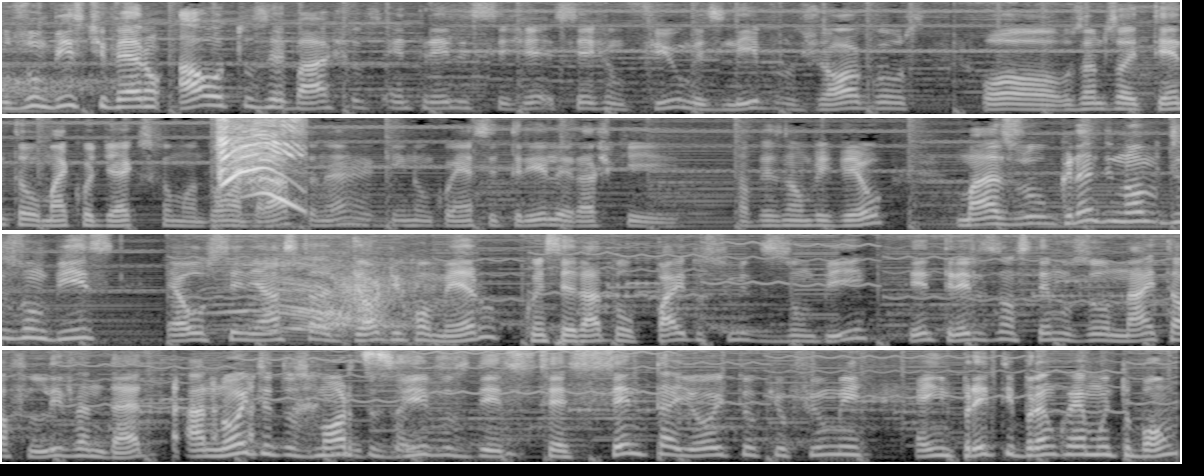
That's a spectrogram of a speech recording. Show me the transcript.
Os zumbis tiveram altos e baixos, entre eles sejam filmes, livros, jogos. Ou, os anos 80, o Michael Jackson mandou um abraço, né? Quem não conhece thriller, acho que talvez não viveu. Mas o grande nome de zumbis é o cineasta George Romero, considerado o pai do filme de zumbi. Dentre eles nós temos o Night of Living Dead, A Noite dos Mortos Vivos de 68, que o filme é em preto e branco e é muito bom.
